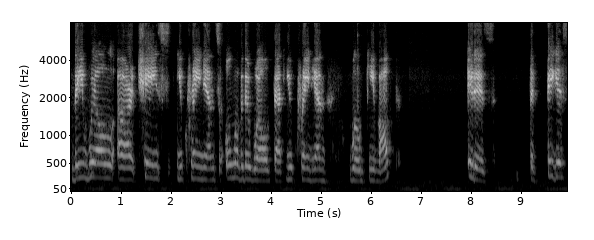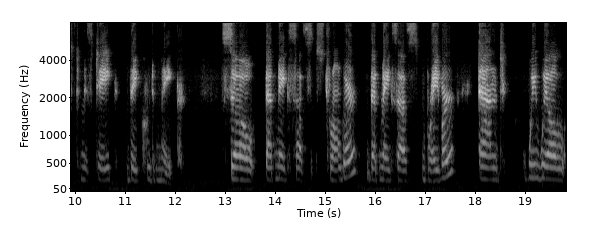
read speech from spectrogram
they will uh, chase Ukrainians all over the world, that Ukrainian will give up. It is the biggest mistake they could make. So that makes us stronger, that makes us braver, and we will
